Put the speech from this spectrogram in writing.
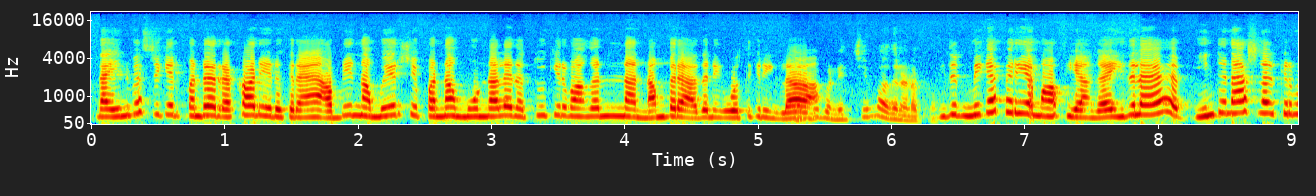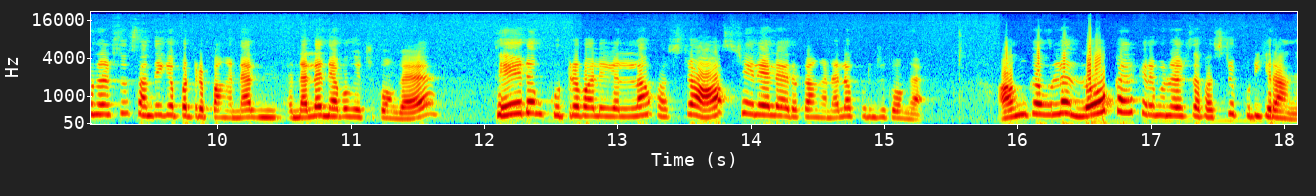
நான் இன்வெஸ்டிகேட் பண்றேன் ரெக்கார்டு எடுக்கிறேன் அப்படின்னு நான் முயற்சி பண்ணா மூணு நாள்ல என்ன தூக்கிடுவாங்கன்னு நான் நம்புறேன். அதை நீங்க ஒத்துக்கிறீங்களா? நிச்சயமா அது நடக்கும். இது மிகப்பெரிய மாஃபியாங்க. இதுல இன்டர்நேஷனல் கிரிமினல்ஸும் சந்தேகப்பட்டிருப்பாங்க நல்- நல்லா ஞாபகம் வச்சுக்கோங்க. தேடும் குற்றவாளிகள் எல்லாம் ஃபர்ஸ்ட் ஆஸ்திரேலியால இருக்காங்க. நல்லா புரிஞ்சுக்கோங்க. அங்க உள்ள லோக்கல் கிரிமினல்ஸை ஃபர்ஸ்ட் பிடிக்கிறாங்க.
